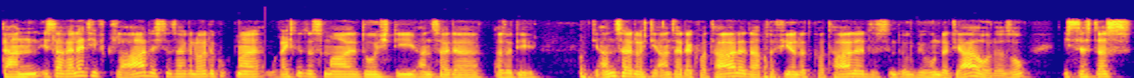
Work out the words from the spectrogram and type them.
dann ist da relativ klar, dass ich dann sage, Leute, guckt mal, rechnet das mal durch die Anzahl der, also die, die Anzahl durch die Anzahl der Quartale, da habt ihr 400 Quartale, das sind irgendwie 100 Jahre oder so. Ist das das,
